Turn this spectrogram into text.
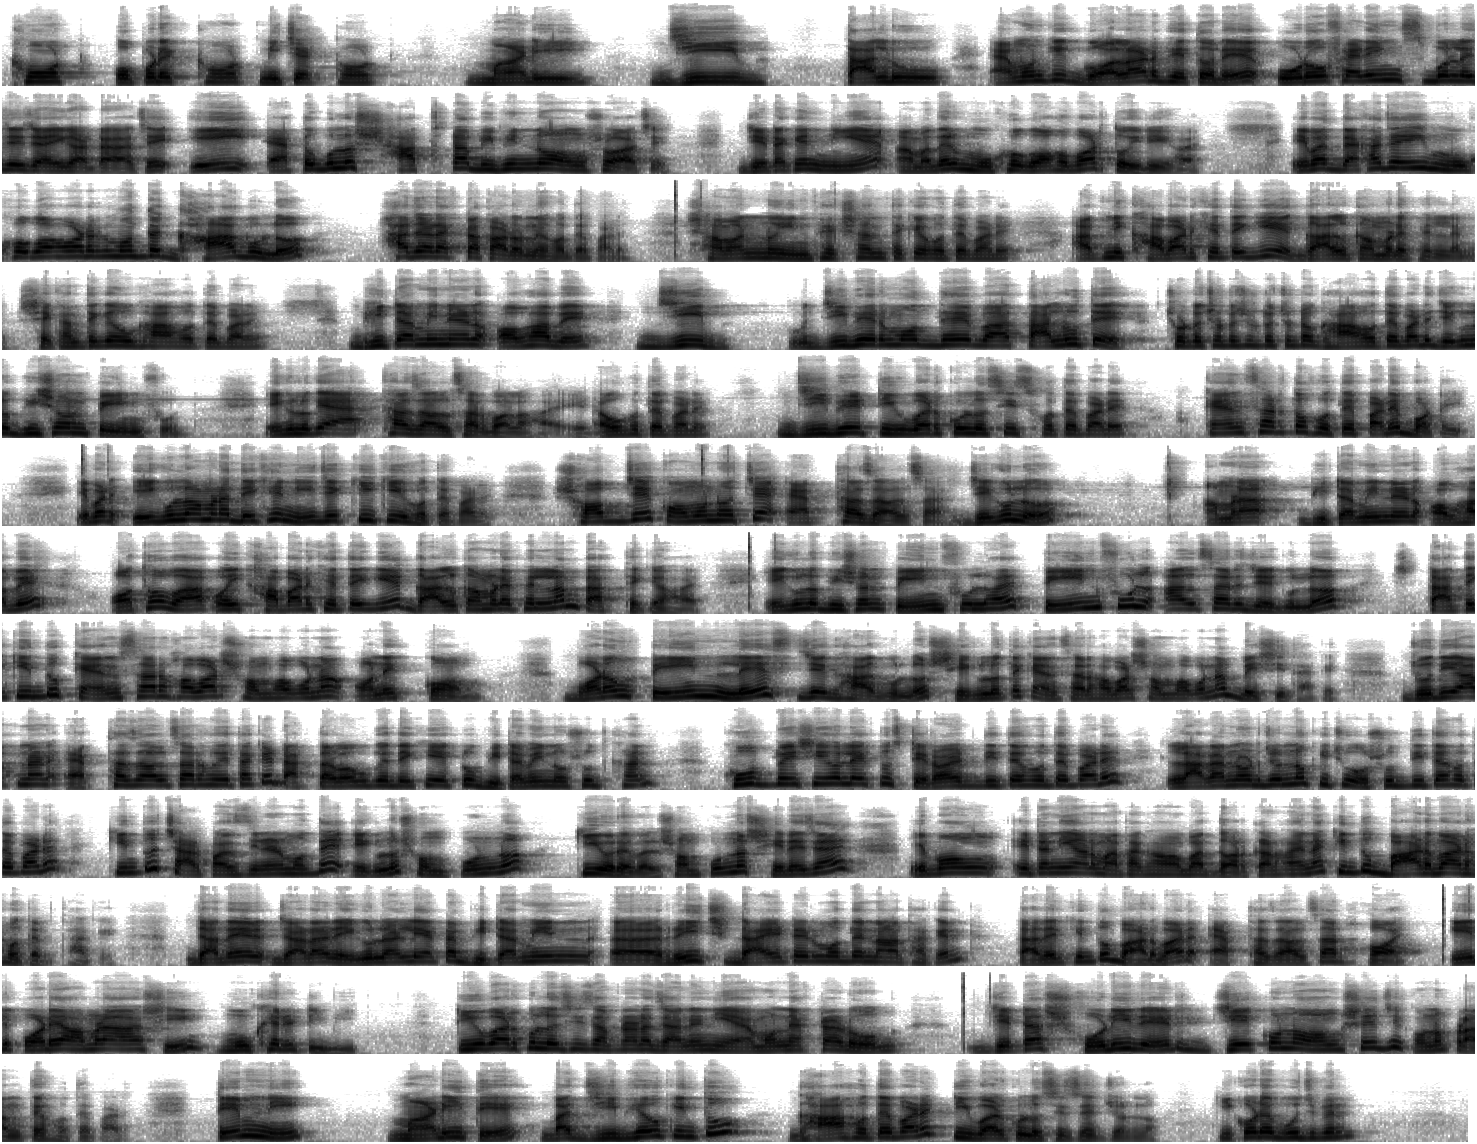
ঠোঁট, ওপরের ঠোঁট, নিচের ঠোঁট, মাড়ি জিভ তালু এমনকি গলার ভেতরে ওরোফ্যারিংস বলে যে জায়গাটা আছে, এই এতগুলো সাতটা বিভিন্ন অংশ আছে, যেটাকে নিয়ে আমাদের মুখগহ্বর তৈরি হয়। এবার দেখা যায় এই মুখগহ্বরের মধ্যে ঘাগুলো হাজার একটা কারণে হতে পারে। সামান্য ইনফেকশন থেকে হতে পারে। আপনি খাবার খেতে গিয়ে গাল কামড়ে ফেললেন, সেখান থেকেও ঘা হতে পারে। ভিটামিনের অভাবে জীব জিভের মধ্যে বা তালুতে ছোট ছোট ছোট ছোট ঘা হতে পারে, যেগুলো ভীষণ পেইনফুল এগুলোকে অ্যাকথাস আলসার বলা হয়, এটাও হতে পারে। জিভে টিউবারকুলোসিস হতে পারে ক্যান্সার তো হতে পারে বটেই। এবার এগুলো আমরা দেখে নিই যে কি কি হতে পারে। সবচেয়ে কমন হচ্ছে অ্যাপথাস আলসার যেগুলো আমরা ভিটামিনের অভাবে অথবা ওই খাবার খেতে গিয়ে গাল কামড়ে ফেললাম তার থেকে হয়। এগুলো ভীষণ পেইনফুল হয়। পেইনফুল আলসার যেগুলো, তাতে কিন্তু ক্যান্সার হওয়ার সম্ভাবনা অনেক কম। বরং পেইনলেস যে ঘাগুলো, সেগুলোতে ক্যান্সার হওয়ার সম্ভাবনা বেশি থাকে। যদি আপনার অ্যাপথাস আলসার হয়ে থাকে, ডাক্তারবাবুকে দেখিয়ে একটু ভিটামিন ওষুধ খান। খুব বেশি হলে একটু স্টেরয়েড দিতে হতে পারে, লাগানোর জন্য কিছু ওষুধ দিতে হতে পারে, কিন্তু চার পাঁচ দিনের মধ্যে এগুলো সম্পূর্ণ কিওরেবল সম্পূর্ণ সেরে যায় এবং এটা নিয়ে আর মাথা ঘামাবার দরকার হয় না, কিন্তু বারবার হতে থাকে। যাদের, যারা রেগুলারলি একটা ভিটামিন রিচ ডায়েটের মধ্যে না থাকেন, তাদের কিন্তু বারবার অ্যাপথাস আলসার হয়। এরপরে আমরা আসি মুখের টিবি টিউবারকুলোসিস আপনারা জানেনই, এমন একটা রোগ যেটা শরীরের যে কোনো অংশে যে কোনো প্রান্তে হতে পারে। তেমনি মাড়িতে বা জিভেও কিন্তু ঘা হতে পারে টিউবারকুলোসিসের জন্য। কি করে বুঝবেন?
